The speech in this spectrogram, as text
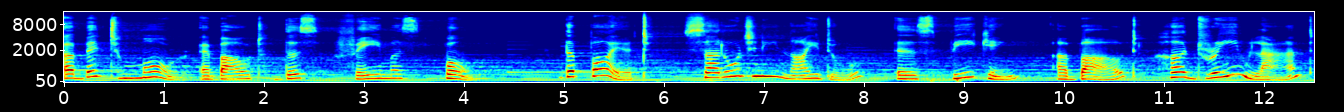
a bit more about this famous poem. The poet Sarojini Naidu is speaking about her dreamland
